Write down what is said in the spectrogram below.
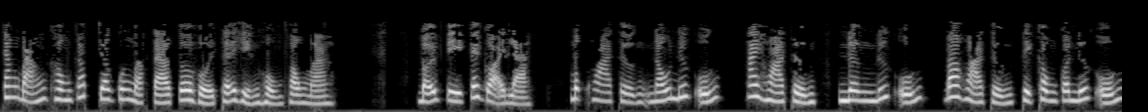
căn bản không cấp cho quân mặt ta cơ hội thể hiện hùng phong mà. Bởi vì cái gọi là, một hòa thượng nấu nước uống, hai hòa thượng nâng nước uống, ba hòa thượng thì không có nước uống.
